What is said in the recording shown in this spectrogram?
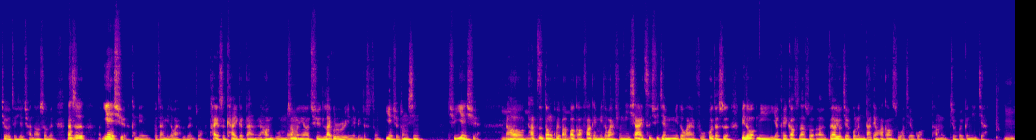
就有这些全套设备。但是验血肯定不在 midwife 这里做，他也是开一个单，然后我们专门要去 library 那边，就是这种验血中心去验血，然后它自动会把报告发给 midwife。你下一次去见 midwife，或者是 mid，你也可以告诉他说，呃，只要有结果了，你打电话告诉我结果，他们就会跟你讲。嗯，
